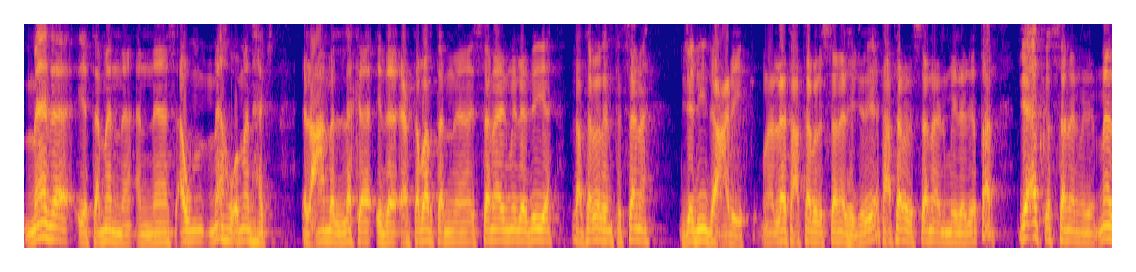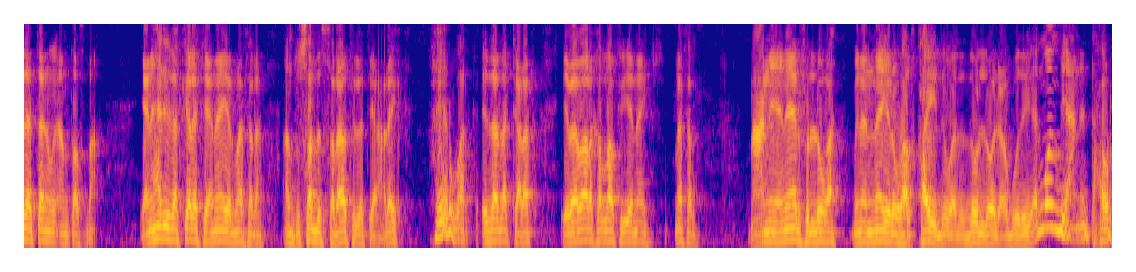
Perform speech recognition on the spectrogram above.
فماذا يتمنى الناس أو ما هو منهج العمل لك إذا اعتبرت أن السنة الميلادية تعتبرها انت سنه جديدة عليك؟ لا تعتبر السنة الهجرية تعتبر السنة الميلادية. طيب جاءتك السنة الميلادية ماذا تنوي أن تصنع؟ يعني هل يذكرك يناير مثلا أن تصلي الصلوات التي عليك؟ خير وبركة. إذا ذكرك يبقى بارك الله في يناير مثلا. مع أن يناير في اللغة من النير والقيد والذل والعبودية. المهم يعني أنت حر.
